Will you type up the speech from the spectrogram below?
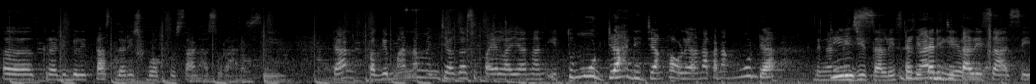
eh, kredibilitas dari sebuah perusahaan asuransi dan bagaimana menjaga supaya layanan itu mudah dijangkau oleh anak-anak muda Dengan Di- digitalisasi dengan tadi ya, ya? digitalisasi.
